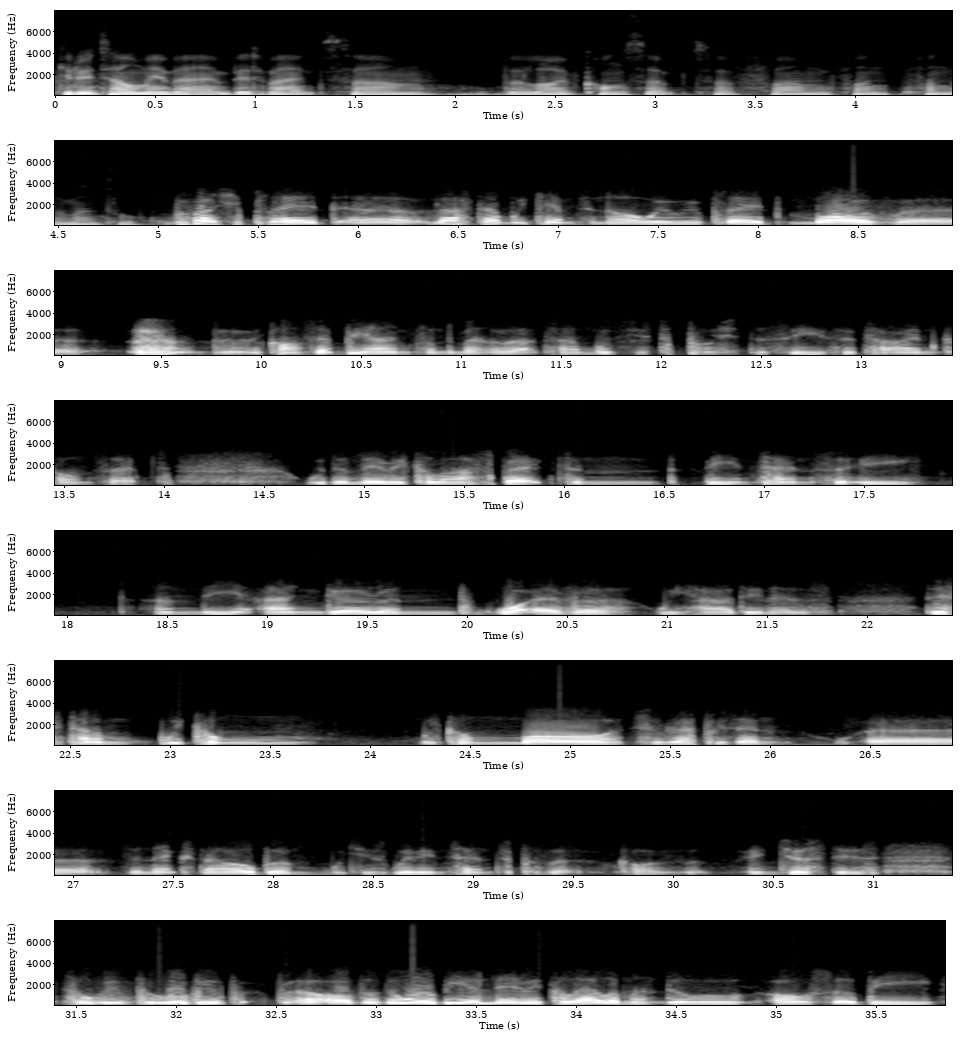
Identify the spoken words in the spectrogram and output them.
could you tell me about, a bit about um, the live concept of um, fun Fundamental? We've actually played, uh, last time we came to Norway, we played more of uh, the concept behind Fundamental at that time was just to push the seize the time concept with the lyrical aspect and the intensity and the anger and whatever we had in us. This time we come we come more to represent uh, the next album, which is with intent to cause injustice. So we will be, although there will be a lyrical element, there will also be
